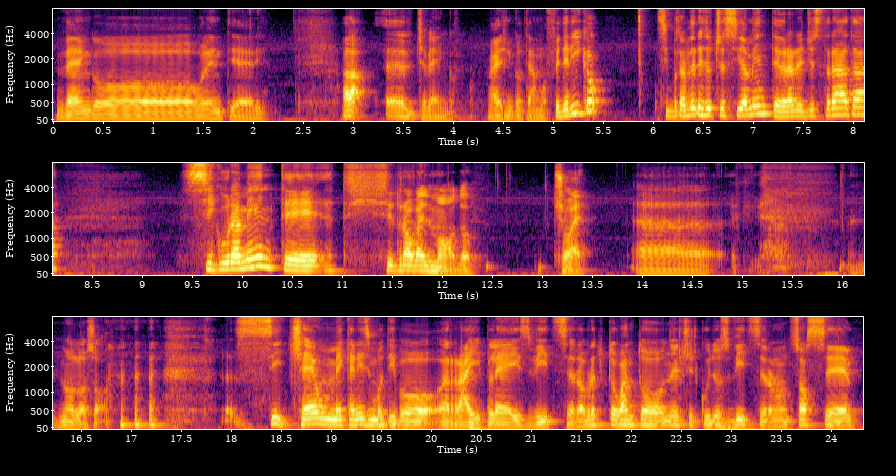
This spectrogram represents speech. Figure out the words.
vengo volentieri. Allora, eh, ci vengo. Magari ci incontriamo. Federico, si potrà vedere successivamente, verrà registrata Sicuramente si trova il modo, cioè, uh, non lo so. sì, c'è un meccanismo tipo Rai Play svizzero, però tutto quanto nel circuito svizzero, non so se...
